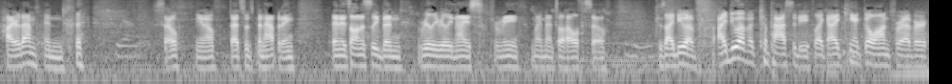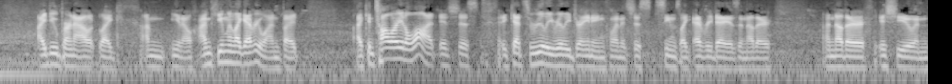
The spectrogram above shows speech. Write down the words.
hire them. And yeah. so, you know, that's what's been happening. And it's honestly been really, really nice for me, my mental health. So, because mm-hmm. I do have, I do have a capacity. Like I can't go on forever. I do burn out. Like I'm, you know, I'm human like everyone, but I can tolerate a lot. It's just it gets really really draining when it just seems like every day is another another issue and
